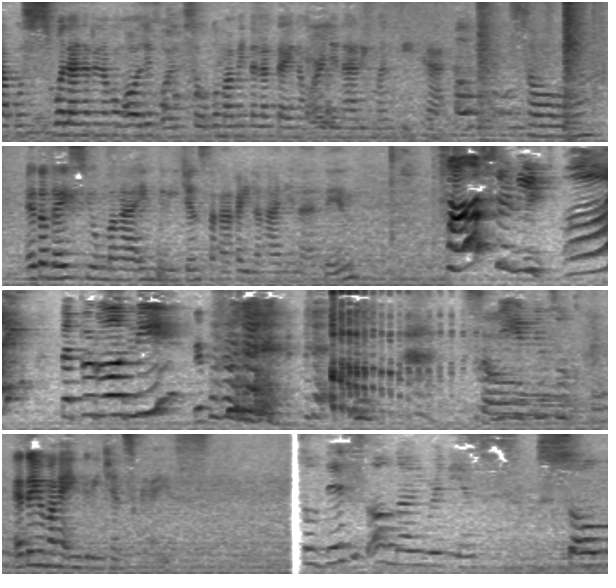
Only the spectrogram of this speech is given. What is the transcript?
Tapos, wala na rin akong olive oil. So, gumamit na lang tayo ng ordinary mantika. So, ito guys, yung mga ingredients na kakailanganin natin. First, you need oil, pepperoni. so, ito yung mga ingredients guys. So this is all the ingredients. So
